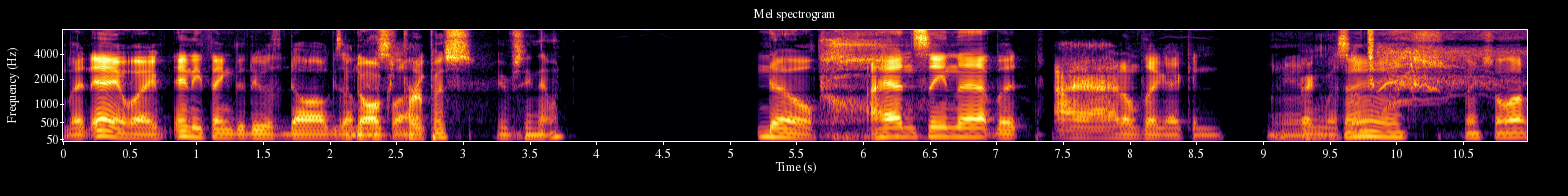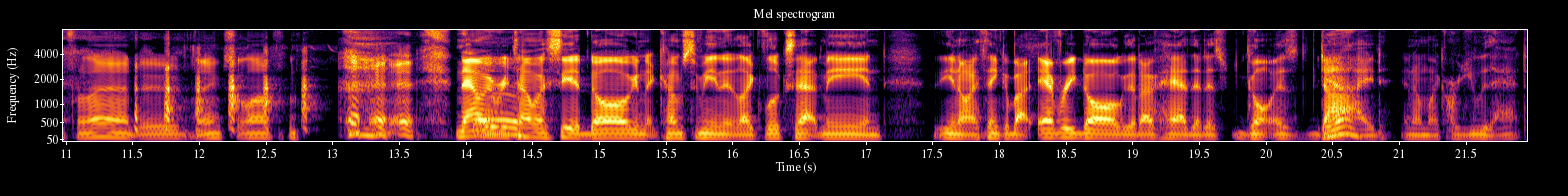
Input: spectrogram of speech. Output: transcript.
But anyway, anything to do with dogs, I'm Dog's like, Purpose. You ever seen that one? No, I hadn't seen that, but I, I don't think I can bring myself. Thanks. Thanks a lot for that, dude. Thanks a lot. For now every time I see a dog and it comes to me and it like looks at me and you know I think about every dog that I've had that has gone has died and I'm like, are you that?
